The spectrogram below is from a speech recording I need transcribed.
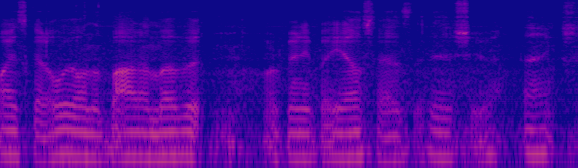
why it's got oil on the bottom of it, or if anybody else has that issue. Thanks.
